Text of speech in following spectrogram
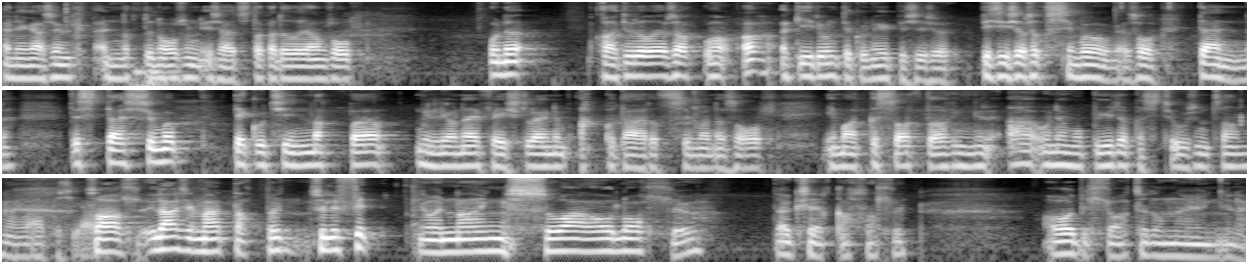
анигаасан аннертунерусун исаатитақалериарам соор уна qaatuleriasarpu а акилуун такунуи писиса писисалерсимуунга соо таанна Тас таассума такутииннарпаа миллионай фейслайнам аққутаалерсимана соор имааққиссаартаарингуна а уна мобилеқас 1000 таарнуа писиа соор илаасимааттарпут сулиффит нуаннарингиссуаарулоорлу таксеэққарсарлут ой пиллуартилернавингила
